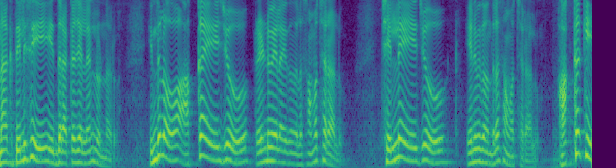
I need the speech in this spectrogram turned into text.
నాకు తెలిసి ఇద్దరు అక్క చెల్లెళ్ళు ఉన్నారు. ఇందులో అక్క ఏజు రెండు వేల ఐదు వందల సంవత్సరాలు చెల్లె ఏజు ఎనిమిది వందల సంవత్సరాలు. అక్కకి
